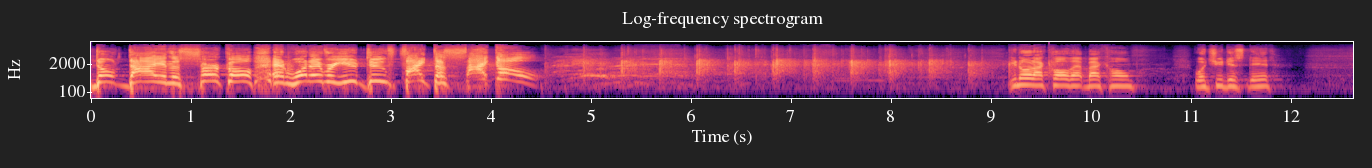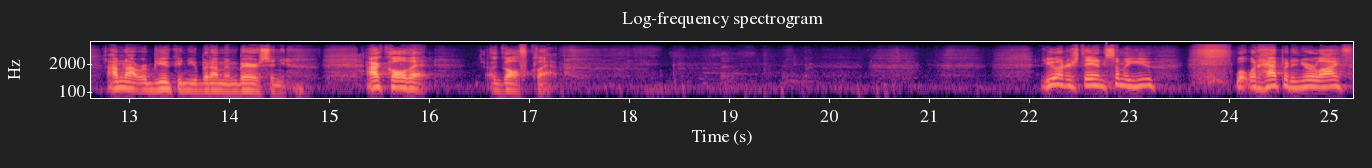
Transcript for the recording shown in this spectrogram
don't die in the circle, and whatever you do, fight the cycle. You know what I call that back home? What you just did? I'm not rebuking you, but I'm embarrassing you. I call that a golf clap. Do you understand, some of you, what would happen in your life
